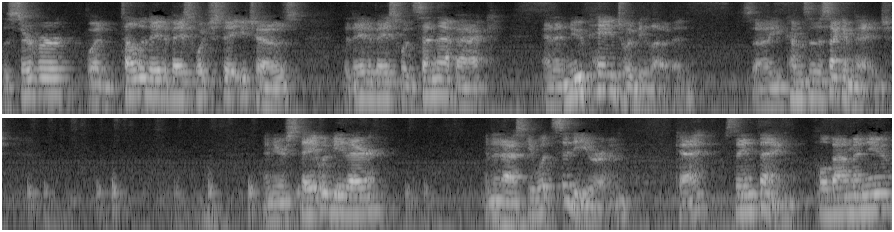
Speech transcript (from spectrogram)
the server would tell the database which state you chose. The database would send that back, and a new page would be loaded. So you come to the second page, and your state would be there, and it asks you what city you are in. Okay, same thing. Pull down menu.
